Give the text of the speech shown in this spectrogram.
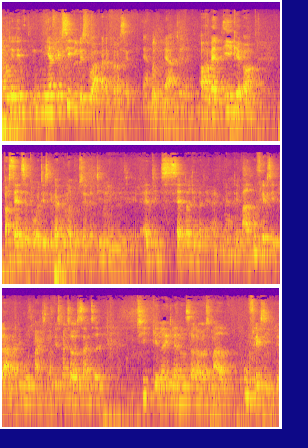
hvor det er lidt mere fleksibelt, hvis du arbejder for dig selv. ja, Ja. Og har valgt ikke at, at satse på, at det skal være 100% af din, af dit der ligger der. Ikke? Ja. det er meget ufleksibelt at arbejde i modbranchen, og hvis man så også samtidig butik eller et eller andet, så er der også meget ufleksible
